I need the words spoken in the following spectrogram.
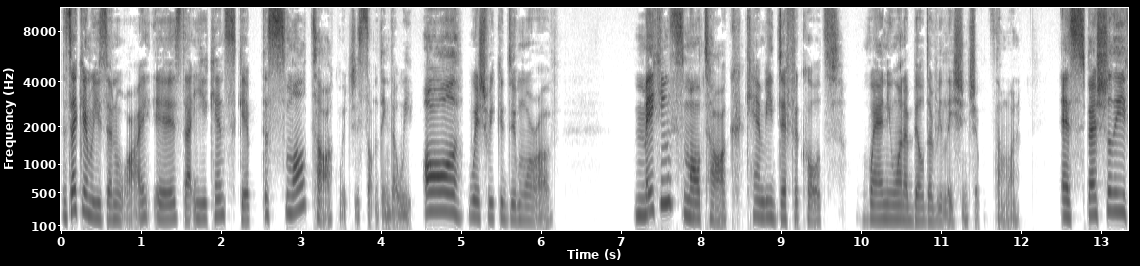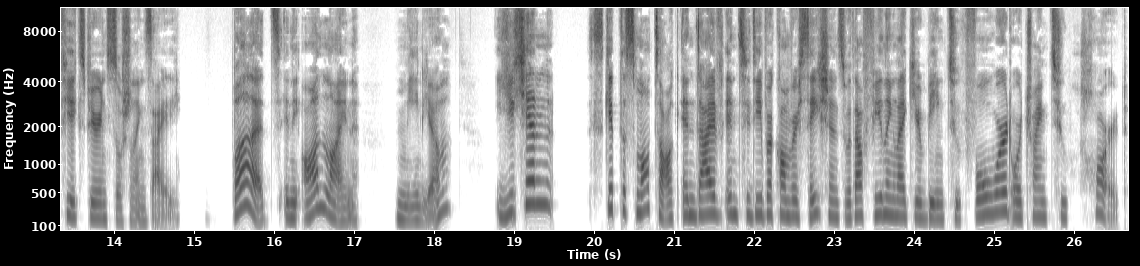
The second reason why is that you can skip the small talk, which is something that we all wish we could do more of. Making small talk can be difficult when you want to build a relationship with someone, especially if you experience social anxiety. But in the online medium, you can skip the small talk and dive into deeper conversations without feeling like you're being too forward or trying too hard.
